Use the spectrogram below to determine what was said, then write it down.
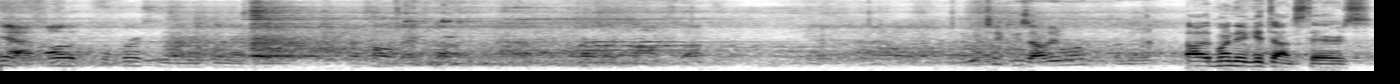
Yeah, all the, the purses and everything like that. That's all their stuff. All their mom stuff. do we take these out anymore? Uh, when they get downstairs.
